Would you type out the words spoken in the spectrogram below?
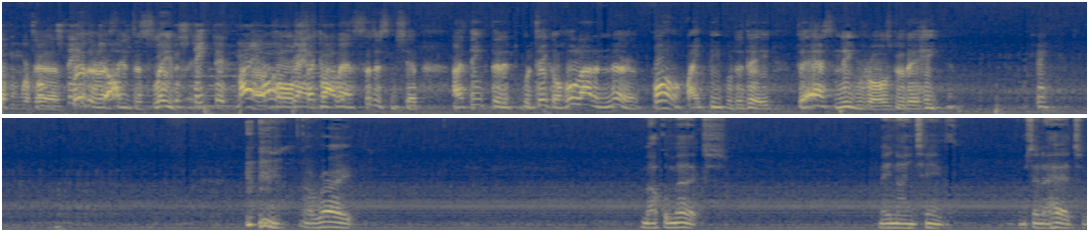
of them were from the state of Georgia, into slavery, the state that my uh, own called grandfather... second-class citizenship. I think that it would take a whole lot of nerve for white people today to ask Negroes, do they hate them? Okay? All right. Malcolm X. May 19th. I'm saying I had to.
